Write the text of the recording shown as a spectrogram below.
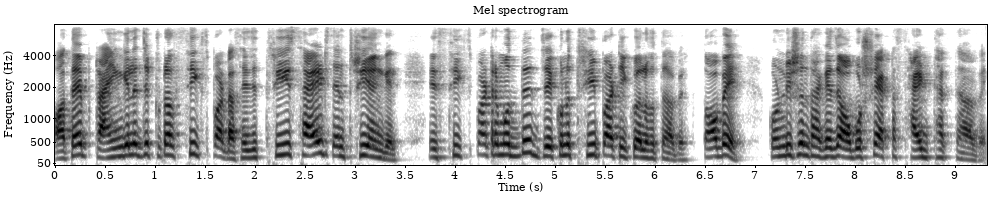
অতএব ট্রাইঙ্গেলের যে টোটাল সিক্স পার্ট আছে, এই যে three sides and three angle এই সিক্স পার্টের মধ্যে যে কোনো থ্রি পার্ট ইকুয়াল হতে হবে। তবে কন্ডিশন থাকে যে অবশ্যই একটা সাইড থাকতে হবে।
